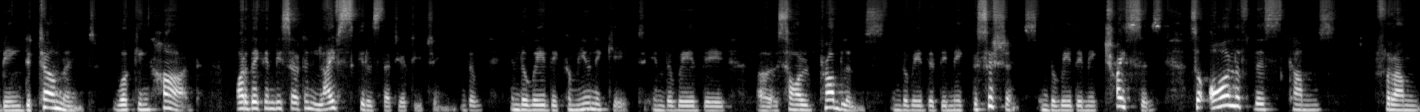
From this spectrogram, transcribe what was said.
being determined, working hard, or there can be certain life skills that you're teaching the, in the way they communicate, in the way they uh, solve problems, in the way that they make decisions, in the way they make choices. So all of this comes from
